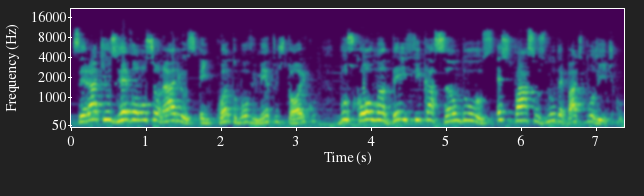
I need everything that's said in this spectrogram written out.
será que os revolucionários, enquanto movimento histórico, buscou uma deificação dos espaços no debate político,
